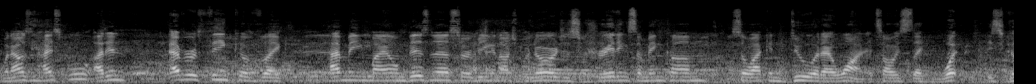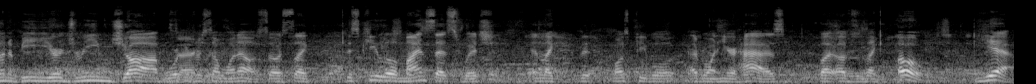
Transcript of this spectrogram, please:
When I was in high school, I didn't ever think of like having my own business or being an entrepreneur, just creating some income so I can do what I want. It's always like, what is going to be your dream job working exactly. for someone else? So it's like this key little mindset switch, and like the, most people, everyone here has, but of just like, oh, yeah,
